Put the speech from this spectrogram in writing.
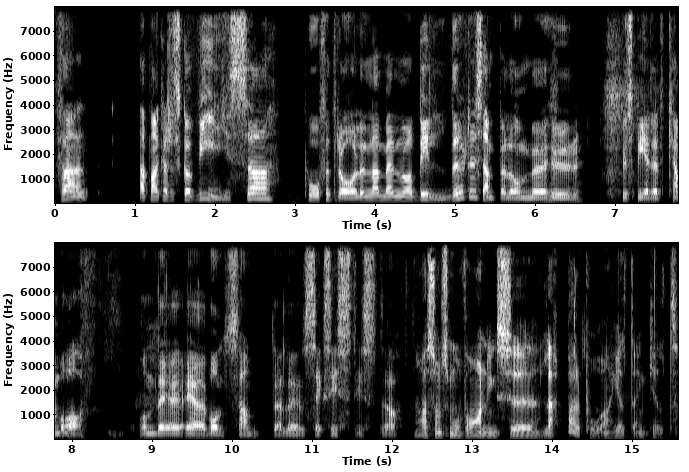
Fan, att man kanske ska visa på fodralerna med några bilder till exempel om eh, hur, hur spelet kan vara. Om det är våldsamt eller sexistiskt. Ja. Ja, som små varningslappar på helt enkelt.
